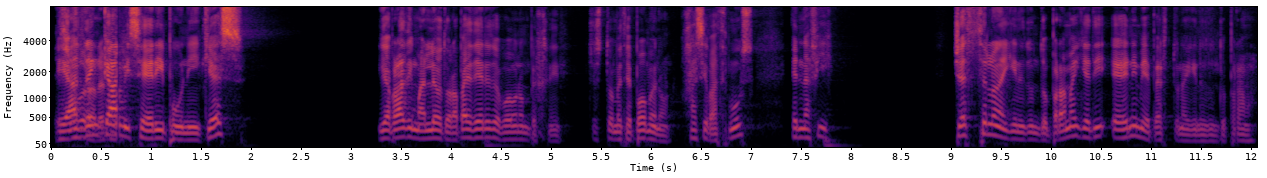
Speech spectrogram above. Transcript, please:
Εάν Σίγουρα, δεν ρε, φίλε. κάνει σερί που νίκες, για παράδειγμα, λέω τώρα, πάει διέρει το επόμενο παιχνίδι και στο μεθεπόμενο χάσει βαθμούς, ε, να φύγει. Και δεν θέλω να γίνει τούτο το πράγμα, γιατί δεν είμαι υπέρ του να γίνει τούτο το πράγμα.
